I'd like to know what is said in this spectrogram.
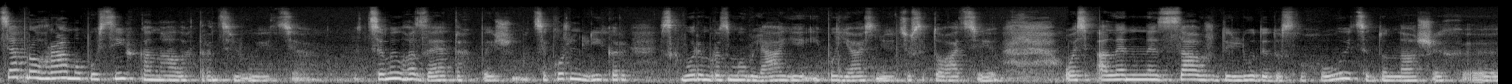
Ця програма по всіх каналах транслюється. Це ми в газетах пишемо. Це кожен лікар з хворим розмовляє і пояснює цю ситуацію. Ось, але не завжди люди дослуховуються до наших. е,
